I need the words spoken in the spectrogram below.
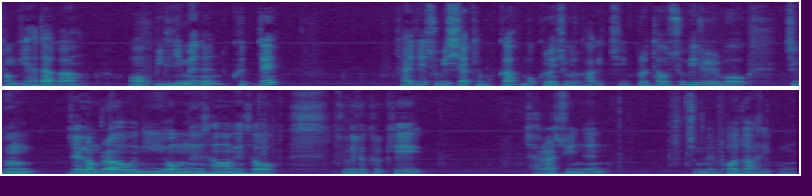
경기 하다가 어 밀리면은 그때 자 이제 수비 시작해 볼까 뭐 그런 식으로 가겠지 그렇다고 수비를 뭐 지금 젤런 브라운이 없는 상황에서 수비를 그렇게 잘할 수 있는 지금 맨파워도 아니고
